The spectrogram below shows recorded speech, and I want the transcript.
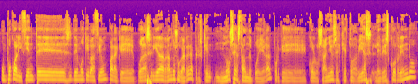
un poco alicientes de motivación para que pueda seguir alargando su carrera, pero es que no sé hasta dónde puede llegar, porque con los años es que todavía le ves corriendo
